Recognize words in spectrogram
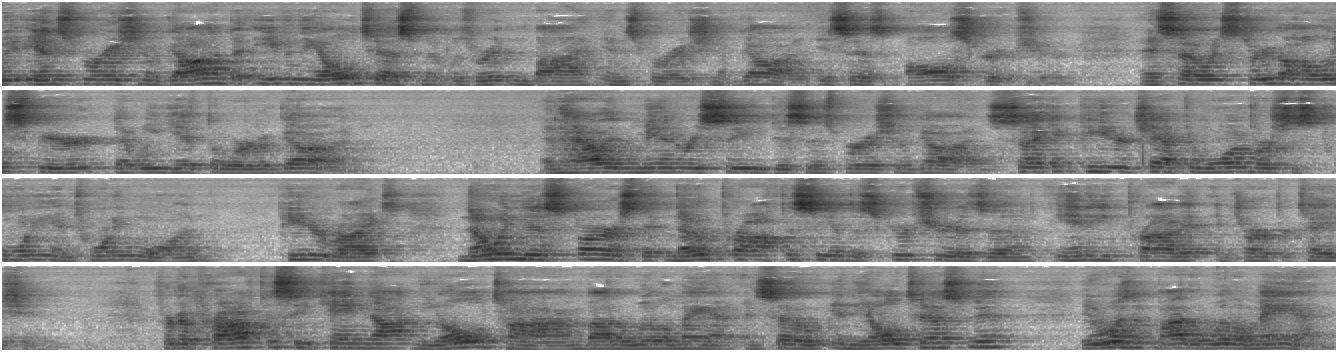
inspiration of God, but even the Old Testament was written by inspiration of God. It says all Scripture, and so it's through the Holy Spirit that we get the Word of God. And how did men receive this inspiration of God? 2 Peter chapter 1 verses 20 and 21 Peter writes, knowing this first, that no prophecy of the Scripture is of any private interpretation. For the prophecy came not in the old time by the will of man. And so in the Old Testament, it wasn't by the will of man.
